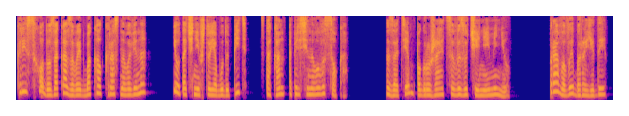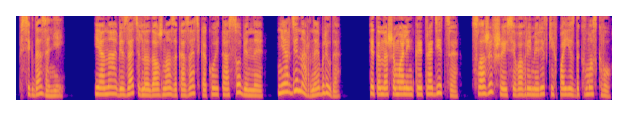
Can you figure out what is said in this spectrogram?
Крис сходу заказывает бокал красного вина и, уточнив, что я буду пить, стакан апельсинового сока. Затем погружается в изучение меню. Право выбора еды всегда за ней и она обязательно должна заказать какое-то особенное, неординарное блюдо. Это наша маленькая традиция, сложившаяся во время редких поездок в Москву.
